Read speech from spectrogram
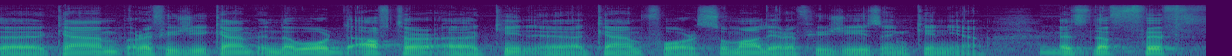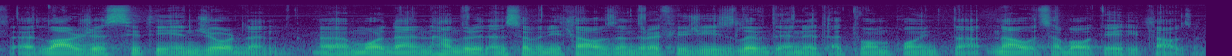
uh, camp, refugee camp in the world after a uh, camp for Somali refugees in Kenya. Mm. It's the fifth uh, largest city in Jordan. Uh, more than 170,000 refugees lived in it at one point. Now it's about 80,000.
